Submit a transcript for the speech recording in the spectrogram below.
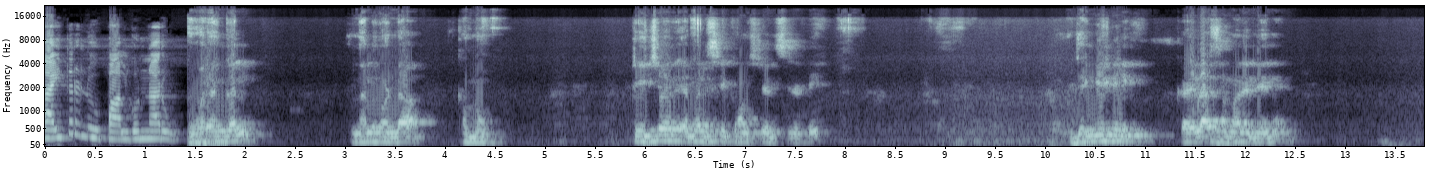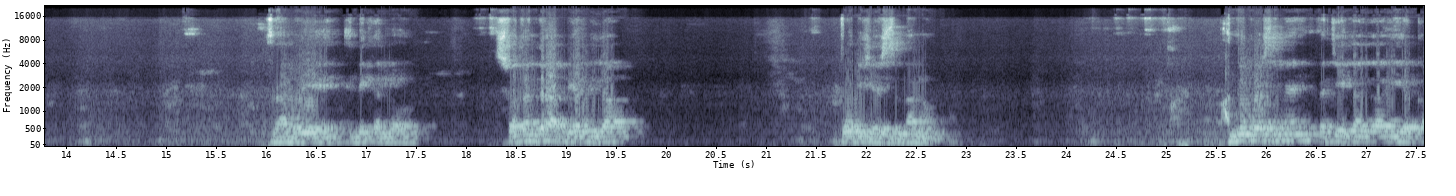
తదితరులు పాల్గొన్నారు. Warangal Nalgonda Khammam. Teacher MLC constituency నుండి జంగిటి కైలాసం అనే నేను రాబోయే ఎన్నికల్లో స్వతంత్ర అభ్యర్థిగా పోటీ చేస్తున్నాను. అందుకోసమే ప్రత్యేకంగా ఈ యొక్క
